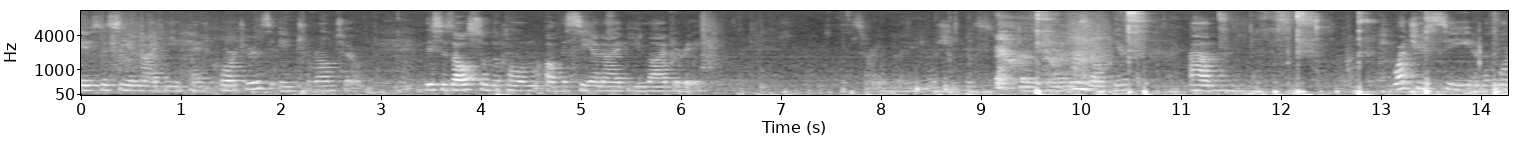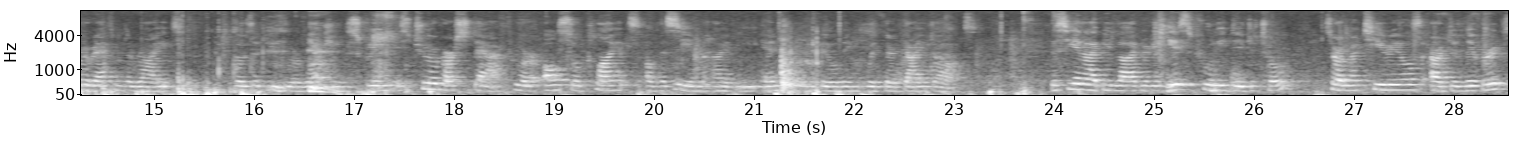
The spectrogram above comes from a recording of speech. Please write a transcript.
is the CNIB headquarters in Toronto. This is also the home of the CNIB Library. Sorry, my machine is itself here. Um, what you see in the photograph on the right, those of you who are watching the screen, is two of our staff who are also clients of the CNIB entering the building with their guide dogs. The CNIB library is fully digital, so our materials are delivered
